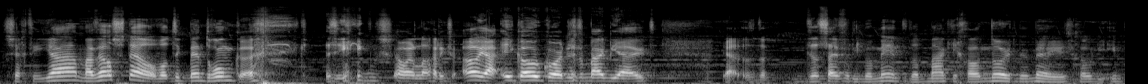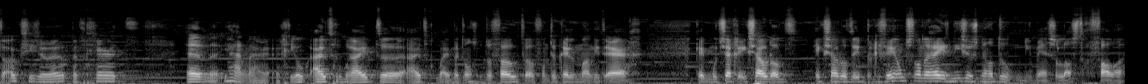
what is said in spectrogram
zegt hij: Ja, maar wel snel, want ik ben dronken. dus ik, ik moest zo hard lachen. Ik zei: Oh ja, ik ook hoor, dus dat maakt niet uit. Ja, dat, dat, dat zijn van die momenten, dat maak je gewoon nooit meer mee. Is gewoon die interactie zo hè, met Gert. En uh, ja, nou, hij ging ook uitgebreid, uh, uitgebreid met ons op de foto. Vond ik helemaal niet erg. Kijk, ik moet zeggen, ik zou dat, ik zou dat in privéomstandigheden niet zo snel doen. Die mensen lastig vallen.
